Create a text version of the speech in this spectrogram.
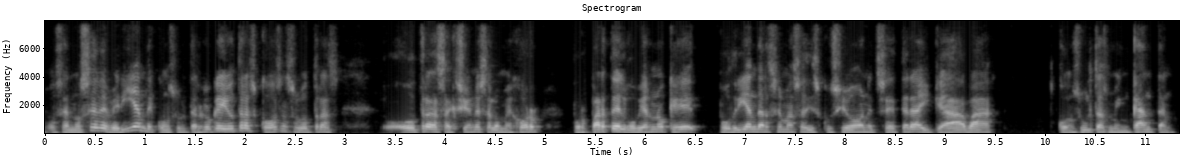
o sea, no se deberían de consultar. Creo que hay otras cosas o otras, otras acciones a lo mejor por parte del gobierno que podrían darse más a discusión, etcétera, y que, ah, va, consultas me encantan.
